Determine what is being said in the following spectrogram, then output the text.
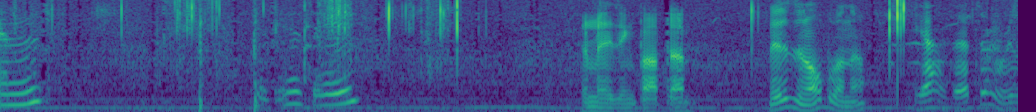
one. It is a Amazing pop top. It is an old one though. Yeah, that's a really.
